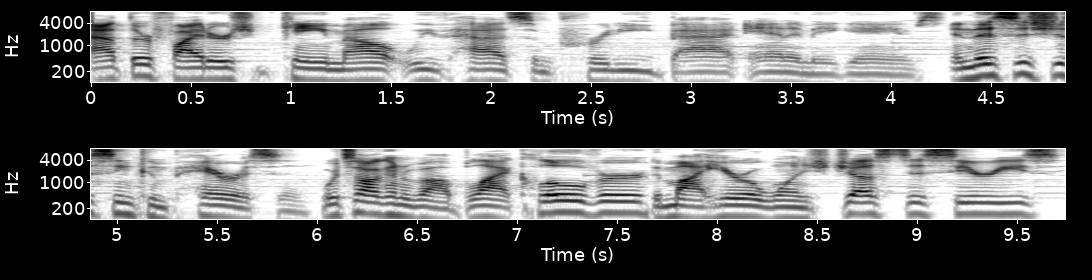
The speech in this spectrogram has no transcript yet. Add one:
After FighterZ came out, we've had some pretty bad anime games. And this is just in comparison. We're talking about Black Clover, the My Hero One's Justice series,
